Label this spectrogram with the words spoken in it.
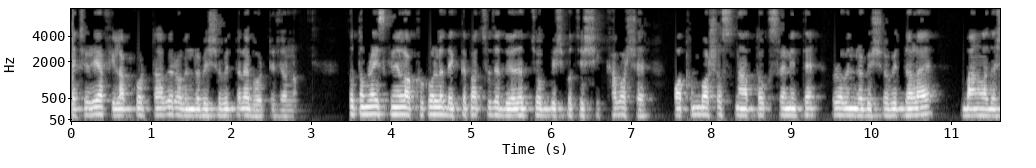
ক্রাইটেরিয়া ফিল আপ করতে হবে রবীন্দ্র বিশ্ববিদ্যালয়ে ভর্তির জন্য। তো তোমরা স্ক্রিনে লক্ষ্য করলে দেখতে পাচ্ছ যে দুই হাজার চব্বিশ পঁচিশ শিক্ষাবর্ষে প্রথম বর্ষ স্নাতক শ্রেণীতে রবীন্দ্র বিশ্ববিদ্যালয়ে বাংলাদেশ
